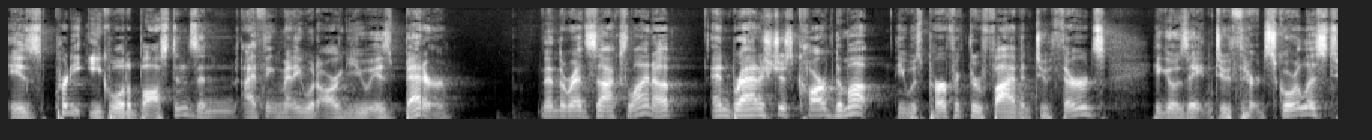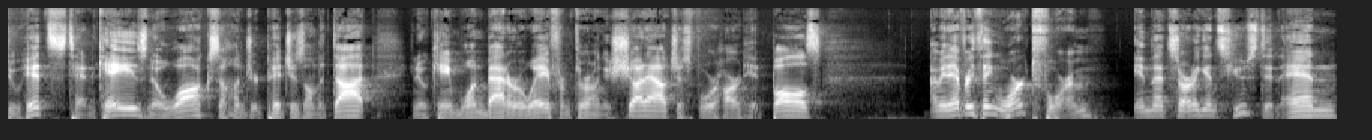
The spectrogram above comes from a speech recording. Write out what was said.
is pretty equal to Boston's, and I think many would argue is better than the Red Sox lineup. And Bradish just carved him up. He was perfect through five and two thirds. He goes eight and two thirds scoreless, two hits, 10 Ks, no walks, 100 pitches on the dot. You know, came one batter away from throwing a shutout, just four hard hit balls. I mean, everything worked for him in that start against Houston, and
